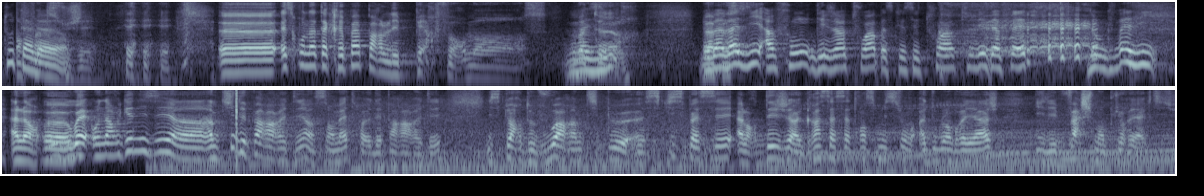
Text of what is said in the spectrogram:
tout en à l'heure. sujet. Euh, Est-ce qu'on n'attaquerait pas par les performances moteurs? Eh ben, parce- vas-y à fond, déjà toi, parce que c'est toi qui les as faites. Donc vas-y. Alors, euh, ouais, on a organisé un, un petit départ arrêté, un 100 mètres euh, départ arrêté, histoire de voir un petit peu euh, ce qui se passait. Alors déjà, grâce à sa transmission à double embrayage, il est vachement plus réactif.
